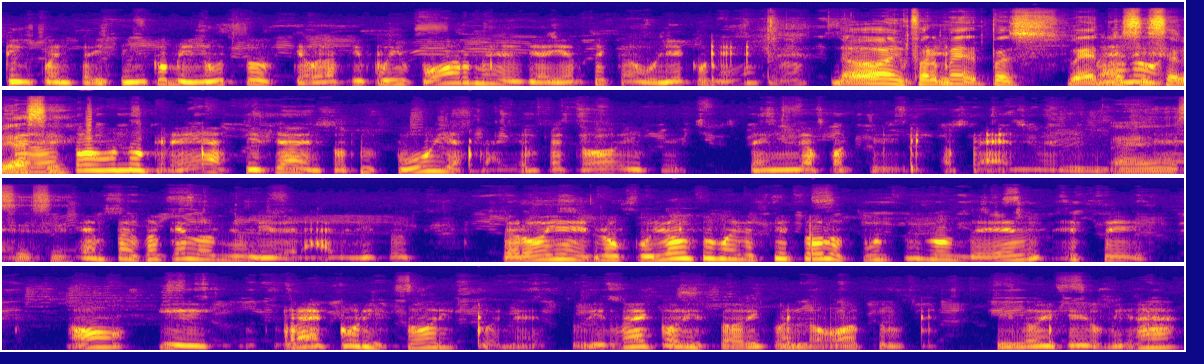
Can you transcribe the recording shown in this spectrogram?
55 minutos, que ahora sí fue informe, desde ayer te cabulé con eso. No, informe, pues bueno, sí se ve así. Todo el mundo cree, así se aventó sus puyas, ahí empezó y que tenga para que aprenda. Y, ah, sí, sí. Empezó que los neoliberales y todo. Pero oye, lo curioso, es que todos los puntos donde él este, ¿no? Y récord histórico en esto, y récord histórico en lo otro. Y lo dije yo, mira,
